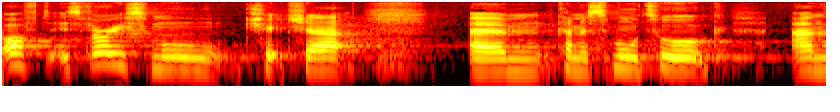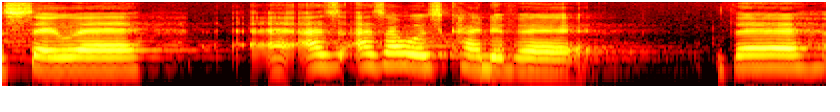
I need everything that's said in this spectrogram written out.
often it's very small chit chat, um, kind of small talk, and so uh, as as I was kind of uh, there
